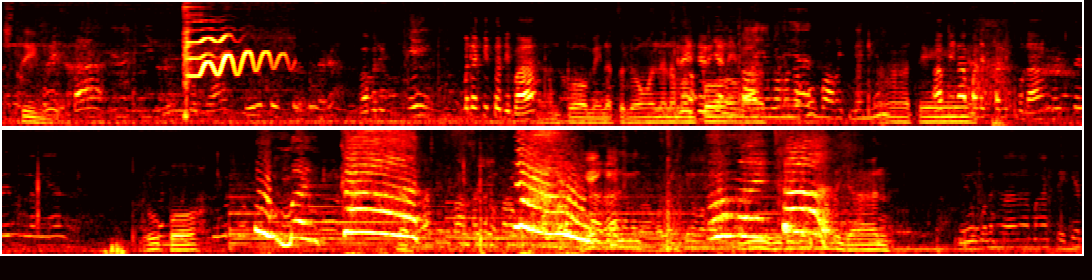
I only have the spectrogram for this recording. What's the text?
Stig. Babalik. Eh, malaki to, di ba? Yan po, may natulungan na naman po. yan. At naman ako, bakit ganyan? Ah, pinapalit-palit mo lang. Grupo. Okay, kaya naman. Ayan. Ngayon ko na sana mga sticker.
